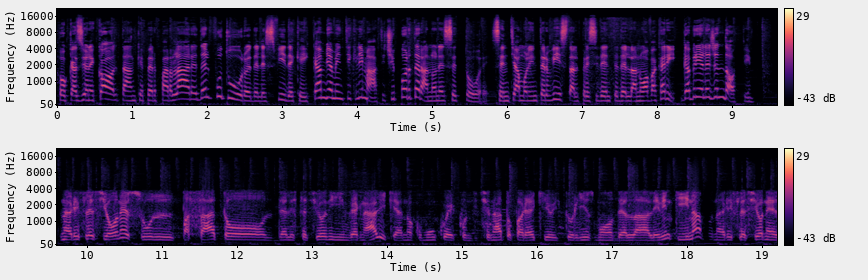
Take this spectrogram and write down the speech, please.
Occasione colta anche per parlare del futuro e delle sfide che i cambiamenti climatici porteranno nel settore. Sentiamo l'intervista al presidente della Nuova Cari, Gabriele Gendotti una riflessione sul passato delle stazioni invernali che hanno comunque condizionato parecchio il turismo della Leventina, una riflessione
